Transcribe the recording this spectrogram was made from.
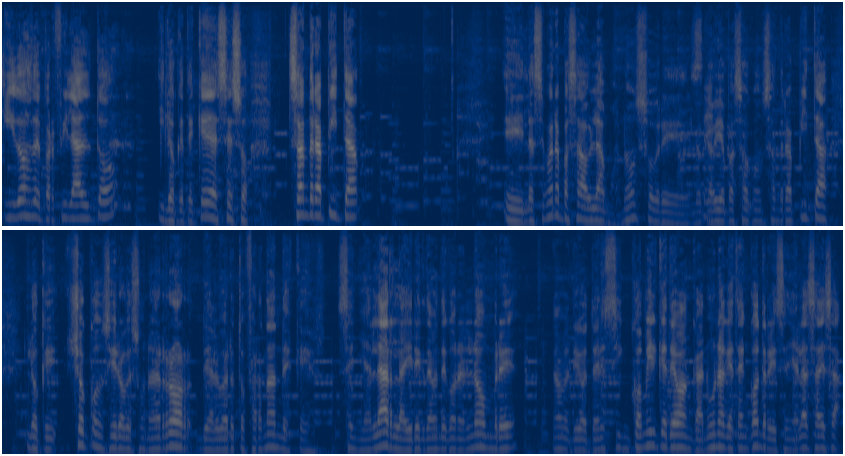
y dos de perfil alto, y lo que te queda es eso. Sandra Pita. Eh, la semana pasada hablamos ¿no? sobre lo Sí. que había pasado con Sandra Pita, lo que yo considero que es un error de Alberto Fernández, que es señalarla directamente con el nombre. ¿no? Digo, tenés 5.000 que te bancan, una que está en contra y señalás a esa.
